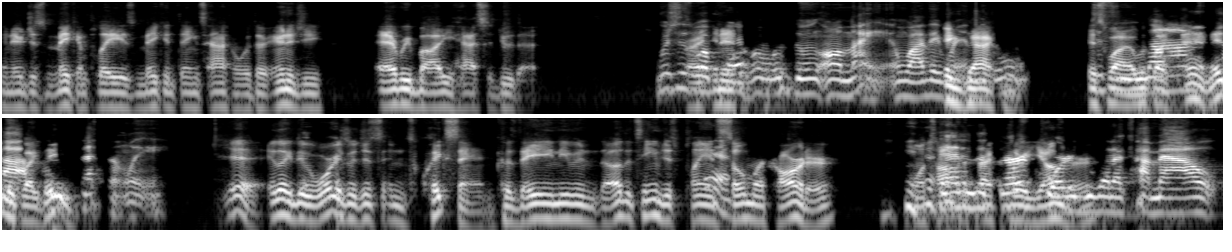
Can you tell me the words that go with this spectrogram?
and they're just making plays, making things happen with their energy. Everybody has to do that. Which is Right, what and then- Portland was doing all night and why they were Exactly. in. It's why it was like, man, they look like they, definitely. yeah, it like the Warriors are just in quicksand because they didn't even the other team just playing Yeah. so much harder. On top And of in the the fact that they're third quarter, younger. you want to come out,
